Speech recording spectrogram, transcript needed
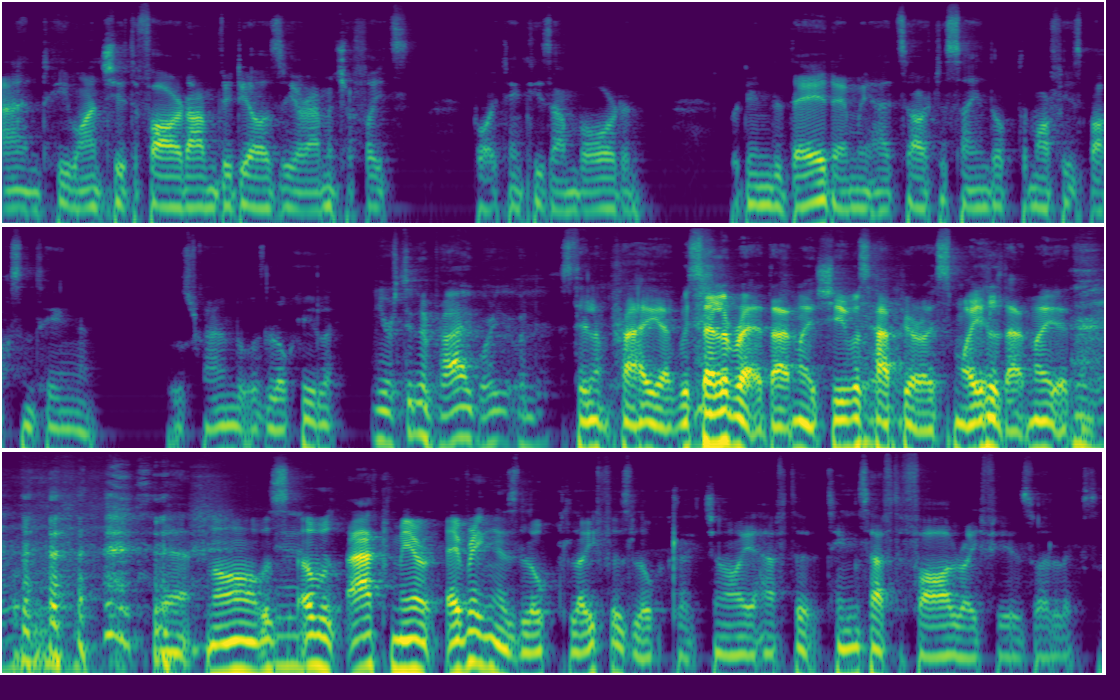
and he wants you to forward on videos of your amateur fights. But I think he's on board, and within the day, then we had sort of signed up the Murphy's Boxing thing, and it was grand. It was lucky, like. You were still in Prague, were you? Still in Prague, yeah. We celebrated that night. She was happier. I smiled that night. Yeah, no, it was. It was. Ah. Everything is luck. Life is luck. Like you know, you have to. Things have to fall right for you as well. Like so.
